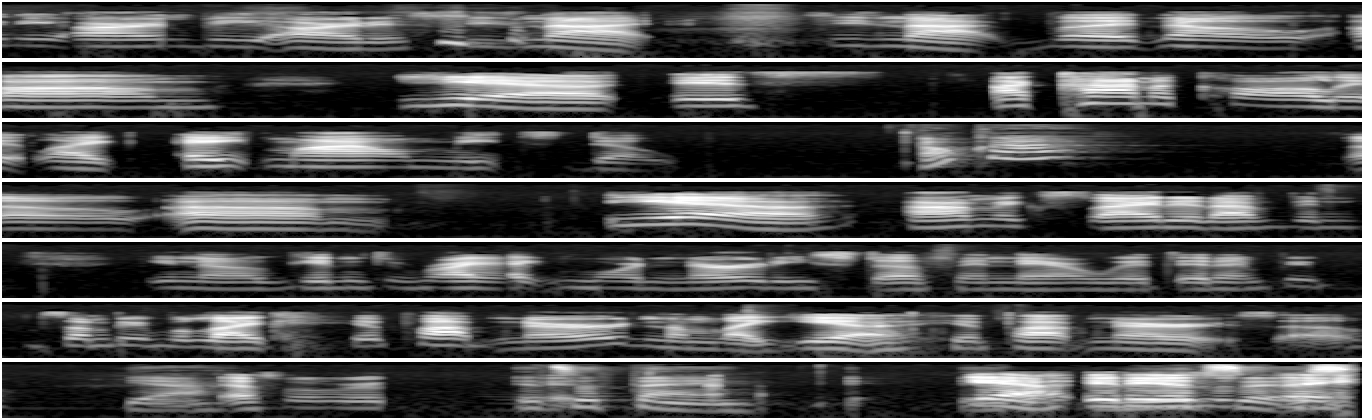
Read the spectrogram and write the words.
any R and B artist. She's not. She's not. But no. Um. Yeah. It's. I kind of call it like Eight Mile meets Dope. Okay. So. Um. Yeah. I'm excited. I've been. You know, getting to write more nerdy stuff in there with it, and people, some people like hip hop nerd, and I'm like, yeah, hip hop nerd. So Yeah, that's what we're. it's a thing. Yeah, it is a thing.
